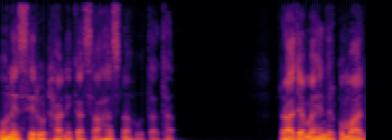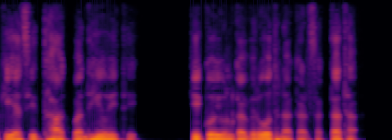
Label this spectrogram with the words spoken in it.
उन्हें सिर उठाने का साहस न होता था। राजा महेंद्र कुमार की ऐसी धाक बंधी हुई थी कि कोई उनका विरोध न कर सकता था।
